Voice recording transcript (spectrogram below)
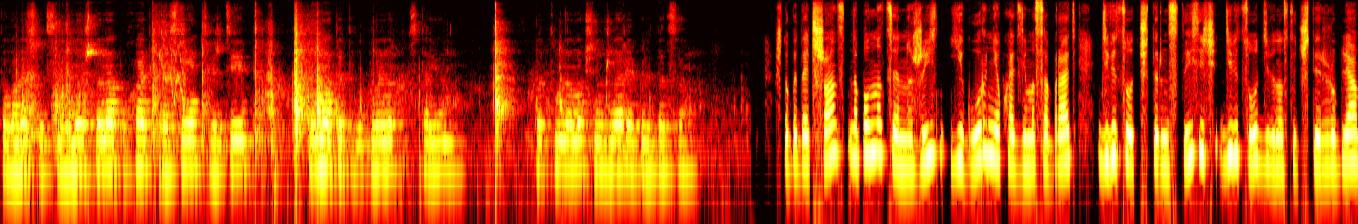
поворачиваться не может, она опухает, краснеет, твердеет. Ему от этого больно постоянно. Поэтому нам очень нужна реабилитация. Чтобы дать шанс на полноценную жизнь, Егору необходимо собрать 914 994 рубля.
